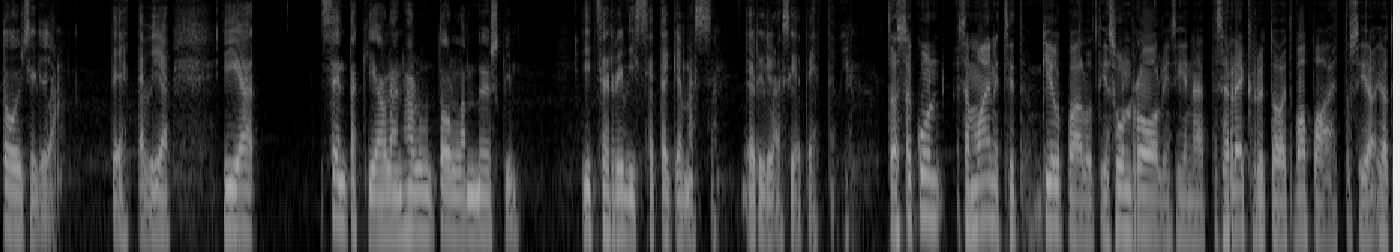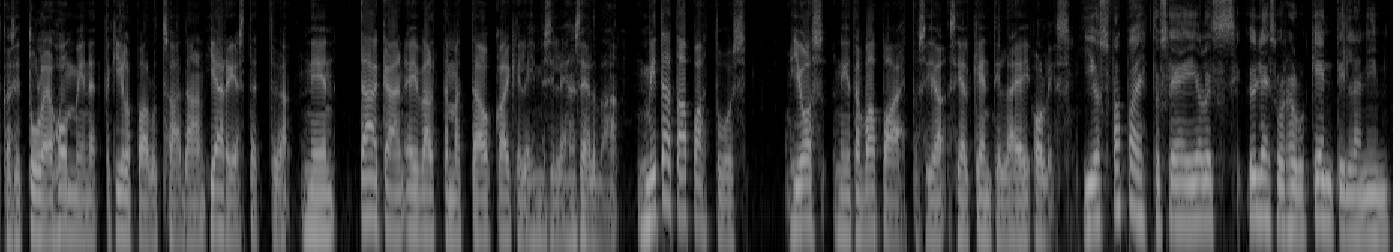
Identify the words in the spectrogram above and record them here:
toisilla tehtäviä. Ja sen takia olen halunnut olla myöskin itse rivissä tekemässä erilaisia tehtäviä. Tuossa kun sä mainitsit kilpailut ja sun roolin siinä, että sä rekrytoit vapaaehtoisia, jotka sitten tulee hommiin, että kilpailut saadaan järjestettyä, niin tämäkään ei välttämättä ole kaikille ihmisille ihan selvää. Mitä tapahtuisi, jos niitä vapaaehtoisia siellä kentillä ei olisi? Jos vapaaehtoisia ei olisi yleisurheilukentillä, niin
